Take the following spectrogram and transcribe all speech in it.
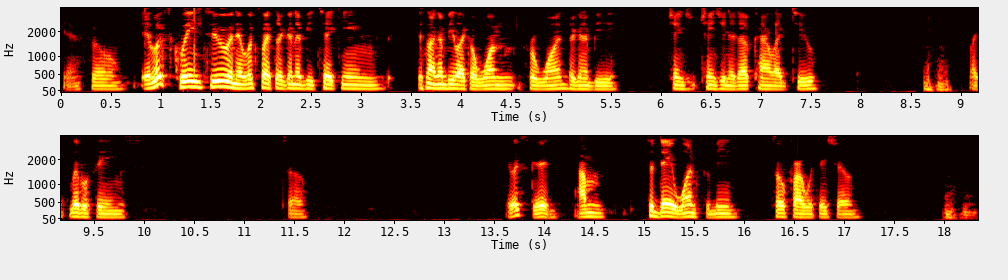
yeah. So it looks clean too, and it looks like they're gonna be taking. It's not gonna be like a one for one. They're gonna be changing changing it up, kind of like two, Mhm. like little things. So it looks good. I'm. It's a day one for me so far. What they showed. Mhm.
